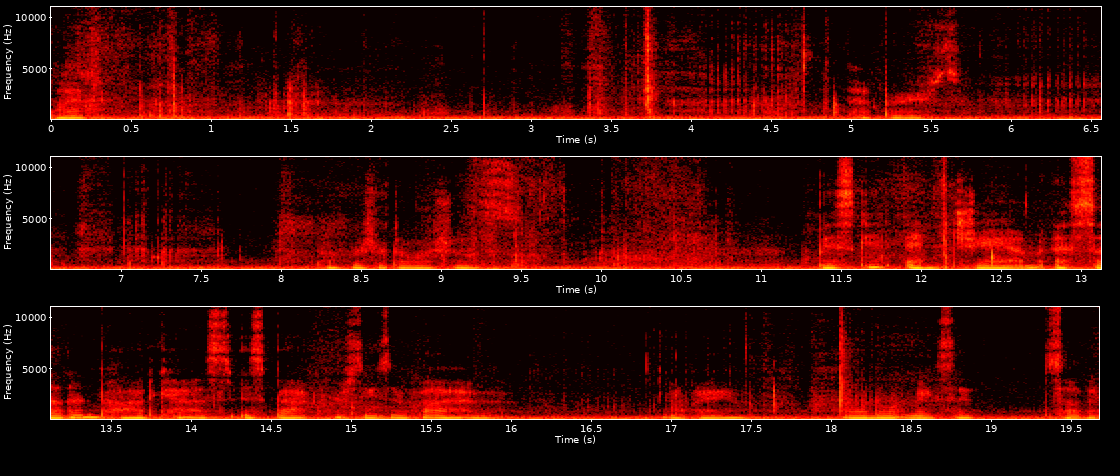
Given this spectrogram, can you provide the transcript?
what? Peppers. Peppers are delicious. Biscuit and Jam, a Southern podcast, is back for season five. Okay. I wonder what makes it Southern.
